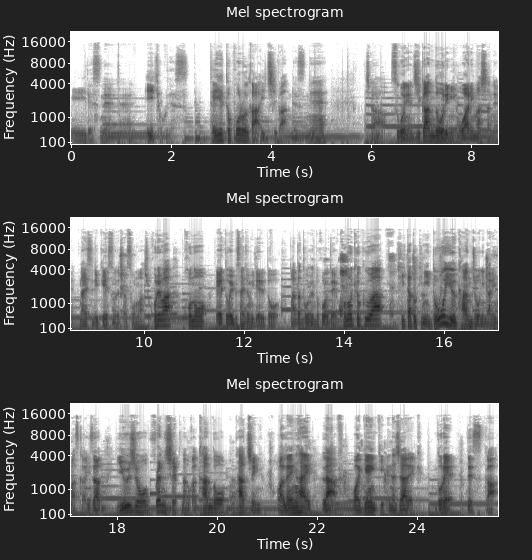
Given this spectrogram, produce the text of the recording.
いいですね。いい曲です。っていうところが一番ですね。じゃあ、すごいね、時間通りに終わりましたね。ナイスリクエストでした、ソーマンシュ。これは、この、えっ、と、ウェブサイト見てると、また投票のところで、この曲は聴いた時にどういう感情になりますか？いざ、友情、フレンシップなのか、感動、タッチング、は恋愛、ラブ、は元気、エナジャティック？どれですか？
